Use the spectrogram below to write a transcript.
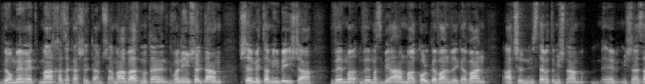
ואומרת מה החזקה של דם שמה, ואז נותנת גוונים של דם שהם מטמאים באישה, ומ- ומסבירה מה כל גוון וגוון, עד שמסתיימת המשנה, אה, משנה ז',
